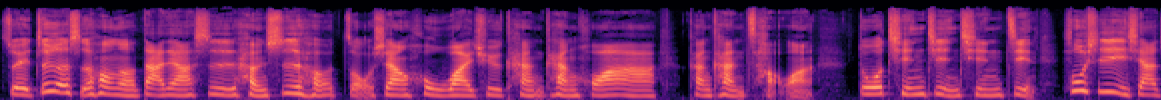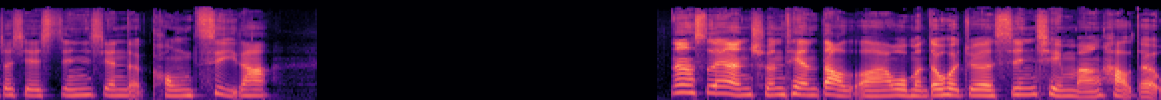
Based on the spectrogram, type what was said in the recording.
所以这个时候呢，大家是很适合走向户外去看看花啊，看看草啊，多亲近亲近，呼吸一下这些新鲜的空气啦。那虽然春天到了啊，我们都会觉得心情蛮好的，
